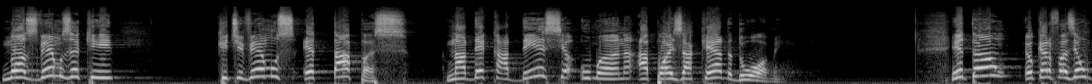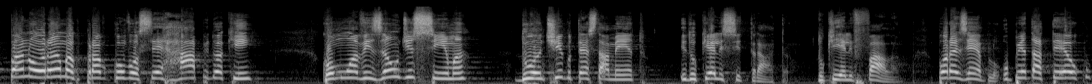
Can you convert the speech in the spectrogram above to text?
Nós vemos aqui que tivemos etapas na decadência humana após a queda do homem. Então, eu quero fazer um panorama pra, com você rápido aqui, como uma visão de cima do Antigo Testamento e do que ele se trata, do que ele fala. Por exemplo, o Pentateuco,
